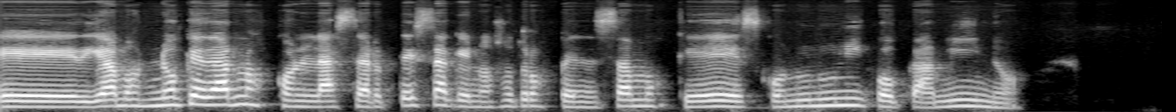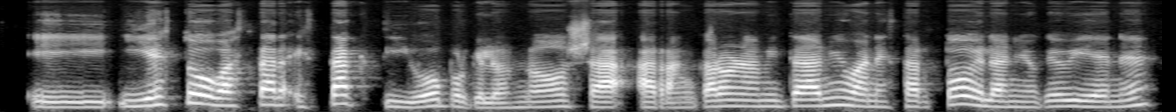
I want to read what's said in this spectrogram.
eh, digamos, no quedarnos con la certeza que nosotros pensamos que es, con un único camino. Y, esto va a estar, está activo, porque los nodos ya arrancaron a mitad de año y van a estar todo el año que viene,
